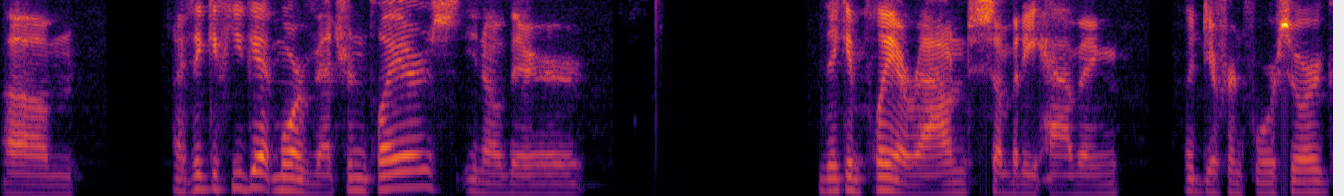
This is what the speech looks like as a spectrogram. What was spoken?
Um, I think if you get more veteran players, you know, they're they can play around somebody having a different force org,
